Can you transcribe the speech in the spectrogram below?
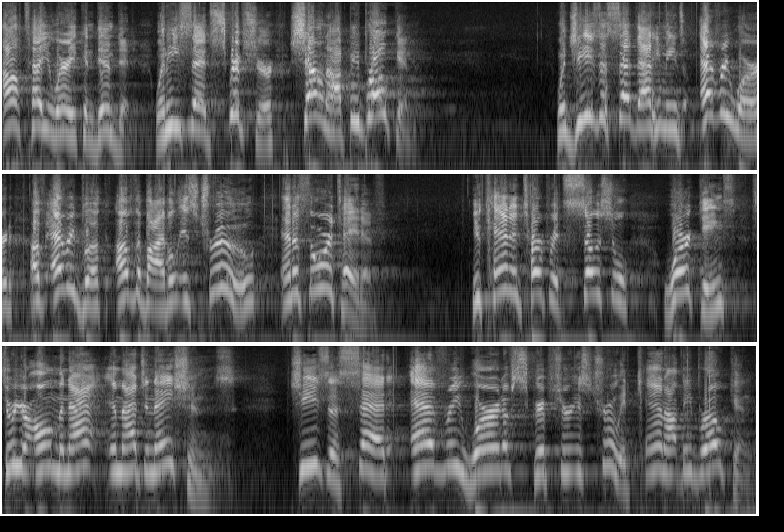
I'll tell you where he condemned it. When he said, Scripture shall not be broken. When Jesus said that, he means every word of every book of the Bible is true and authoritative. You can't interpret social workings through your own imaginations. Jesus said every word of Scripture is true, it cannot be broken.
